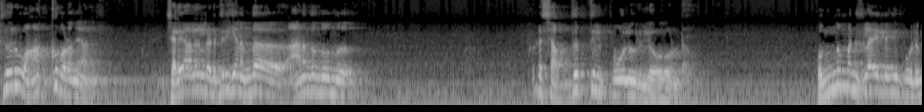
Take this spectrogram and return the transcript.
മറ്റൊരു വാക്ക് പറഞ്ഞാൽ ചില ആളുകളുടെ അടുത്തിരിക്കാൻ എന്താ ആനന്ദം തോന്നുന്നത്? അവരുടെ ശബ്ദത്തിൽ പോലും ഒരു ലോകമുണ്ടാവും ഒന്നും മനസ്സിലായില്ലെങ്കിൽ പോലും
